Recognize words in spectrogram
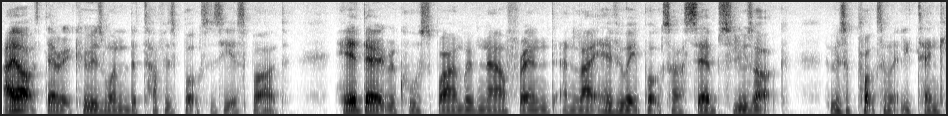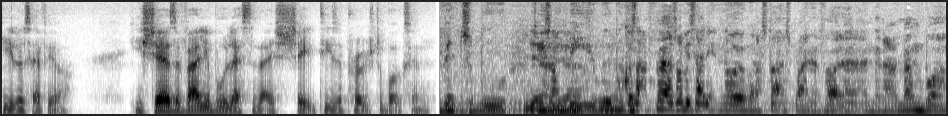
I asked Derrick who is one of the toughest boxers he has sparred. Here, Derrick recalls sparring with now friend and light heavyweight boxer Seb Sluzak, who is approximately 10 kilos heavier. He shares a valuable lesson that has shaped his approach to boxing. invincible, Yeah, he's unbeatable. yeah. Because at first, obviously, I didn't know him when I started sparring. I felt and then I remember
